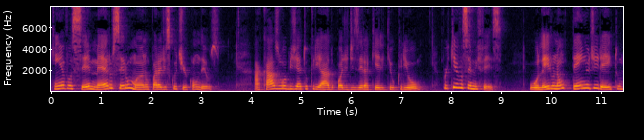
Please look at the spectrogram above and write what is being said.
quem é você, mero ser humano, para discutir com Deus? Acaso o objeto criado pode dizer àquele que o criou: Por que você me fez? O oleiro não tem o direito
